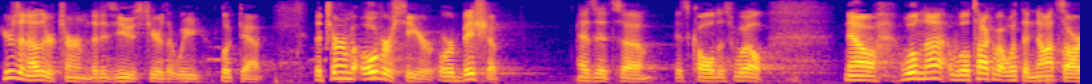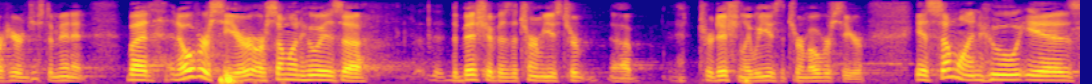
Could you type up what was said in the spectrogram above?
Here's another term that is used here that we looked at. The term overseer or bishop, as it's, uh, it's called as well. Now, we'll, not, we'll talk about what the knots are here in just a minute. But an overseer, or someone who is a, the bishop is the term used to, uh, traditionally, we use the term overseer, is someone who is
